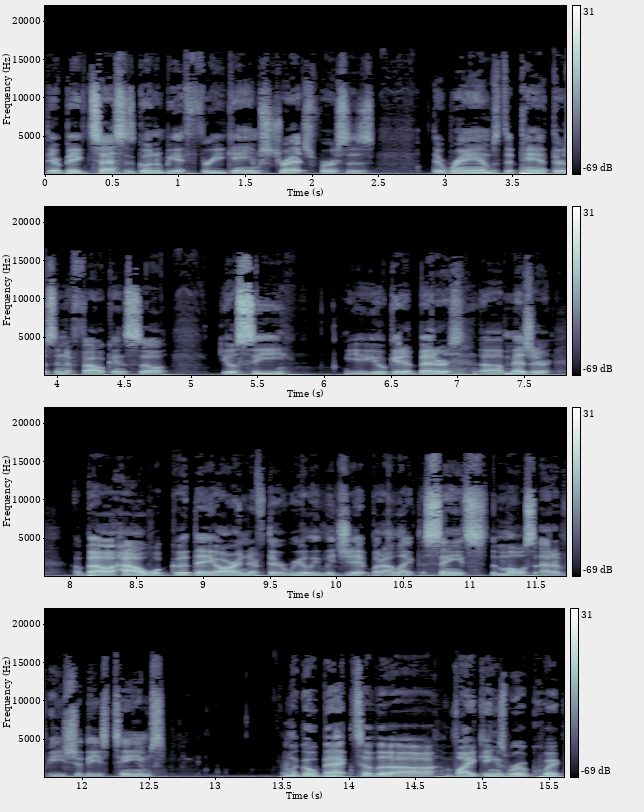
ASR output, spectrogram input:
their big test is going to be a three-game stretch versus the Rams, the Panthers, and the Falcons. So you'll see, you'll get a better uh, measure about how good they are and if they're really legit. But I like the Saints the most out of each of these teams. I'm gonna go back to the uh, Vikings real quick.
